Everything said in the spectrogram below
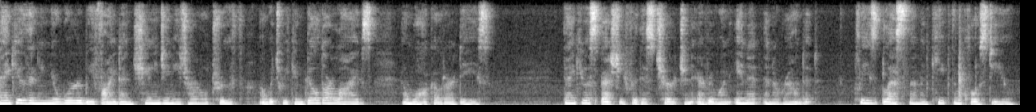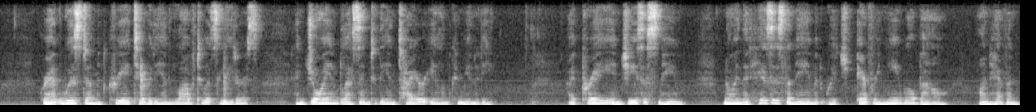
Thank you that in your word we find unchanging eternal truth on which we can build our lives and walk out our days. Thank you especially for this church and everyone in it and around it. Please bless them and keep them close to you. Grant wisdom and creativity and love to its leaders and joy and blessing to the entire Elim community. I pray in Jesus' name, knowing that His is the name at which every knee will bow on heaven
